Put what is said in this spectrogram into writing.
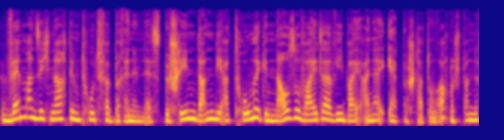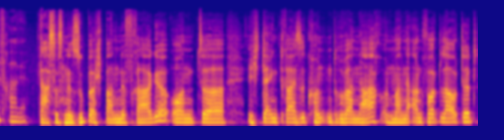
Wenn man sich nach dem Tod verbrennen lässt, bestehen dann die Atome genauso weiter wie bei einer Erdbestattung? Auch eine spannende Frage. Das ist eine super spannende Frage und äh, ich denke drei Sekunden drüber nach und meine Antwort lautet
